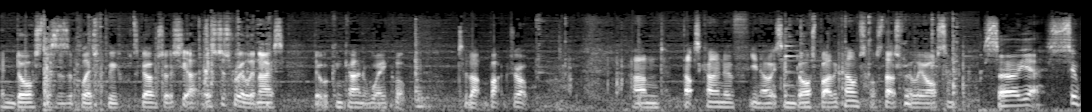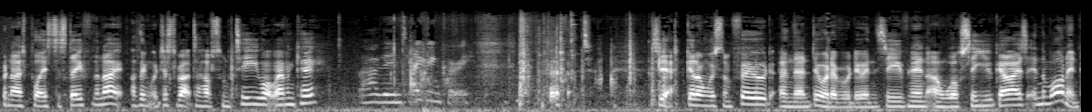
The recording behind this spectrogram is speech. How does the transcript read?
endorsed this as a place for people to go. So it's yeah, it's just really nice that we can kind of wake up to that backdrop. And that's kind of, you know, it's endorsed by the council, so that's really awesome. So yeah, super nice place to stay for the night. I think we're just about to have some tea. What we're having, Kay? We're having Thai green curry. Perfect. So yeah, get on with some food and then do whatever we're doing this evening and we'll see you guys in the morning.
